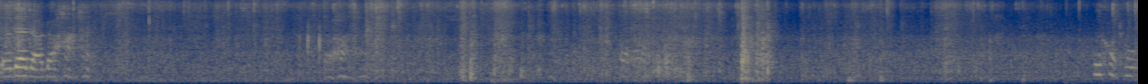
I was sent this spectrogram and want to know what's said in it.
ดี๋ยวเดี๋ยวเดี๋ยวเดี๋ยวหาให้เดี๋ยวหาให้เอาเอาเฮ้ยขอโทษ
